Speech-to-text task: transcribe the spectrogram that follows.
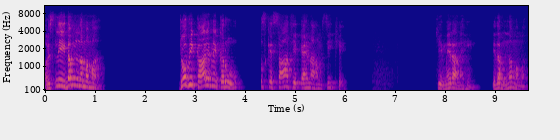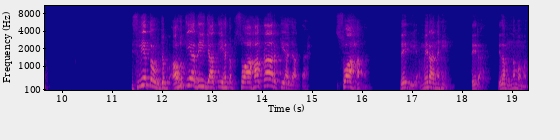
और इसलिए इदम न मम, जो भी कार्य मैं करूँ, उसके साथ ये कहना हम सीखे कि मेरा नहीं इदम न मम। इसलिए तो जब आहुतियाँ दी जाती है, तब स्वाहाकार किया जाता है। स्वाहा, दे दिया, मेरा नहीं, तेरा, इदम न मम।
